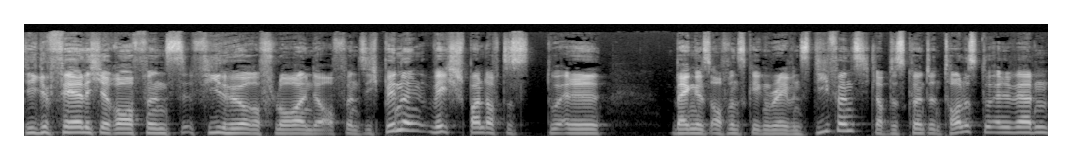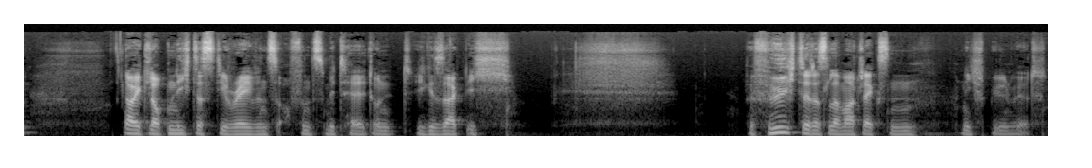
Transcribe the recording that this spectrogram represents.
die gefährlichere Offense, viel höhere Floor in der Offense. Ich bin wirklich gespannt auf das Duell Bengals Offense gegen Ravens Defense. Ich glaube, das könnte ein tolles Duell werden. Aber ich glaube nicht, dass die Ravens Offense mithält. Und wie gesagt, ich befürchte, dass Lamar Jackson nicht spielen wird.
